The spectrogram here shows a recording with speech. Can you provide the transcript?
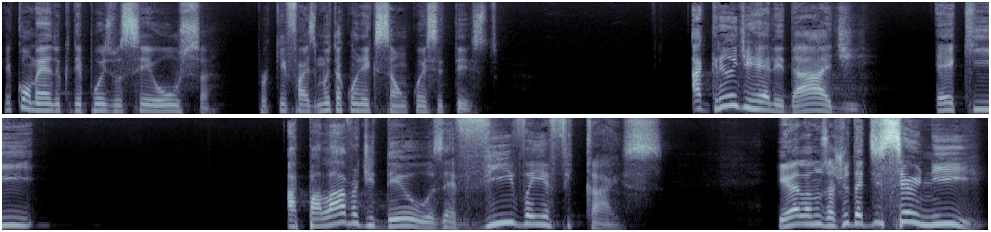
Recomendo que depois você ouça, porque faz muita conexão com esse texto. A grande realidade é que a palavra de Deus é viva e eficaz. E ela nos ajuda a discernir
